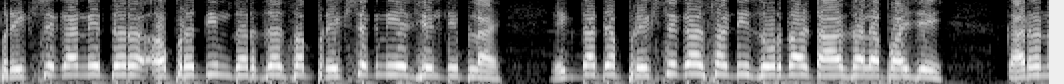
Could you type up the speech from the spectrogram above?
प्रेक्षकाने तर अप्रतिम दर्जाचा प्रेक्षकनीय झेल टिपलाय. एकदा त्या प्रेक्षकासाठी जोरदार टाळा झाला पाहिजे. कारण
